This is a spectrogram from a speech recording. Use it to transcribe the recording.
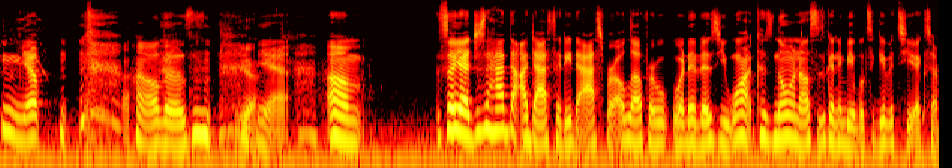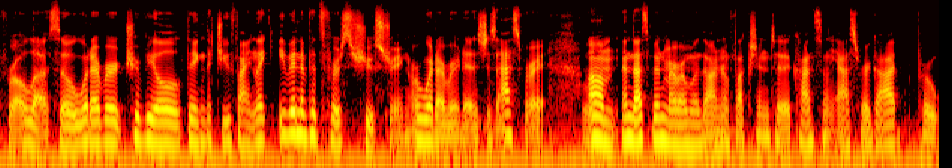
yep. All those. Yeah. Yeah. Um so yeah, just have the audacity to ask for Allah for what it is you want cuz no one else is going to be able to give it to you except for Allah. So whatever trivial thing that you find, like even if it's for a shoestring or whatever it is, just ask for it. Um and that's been my Ramadan reflection to constantly ask for God for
